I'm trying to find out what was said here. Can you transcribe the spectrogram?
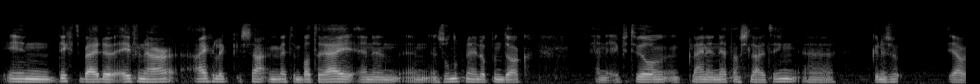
in, dicht bij de evenaar eigenlijk samen met een batterij en een, een, een zonnepaneel op een dak en eventueel een, een kleine netaansluiting uh, kunnen ze ja,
